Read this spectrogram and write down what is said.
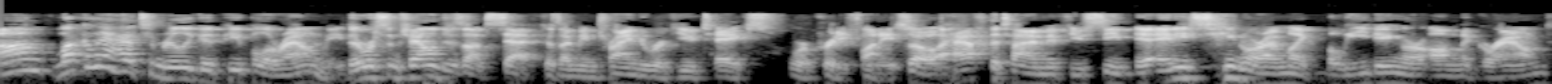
Um, luckily, I had some really good people around me. There were some challenges on set because I mean, trying to review takes were pretty funny. So half the time, if you see any scene where I'm like bleeding or on the ground,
